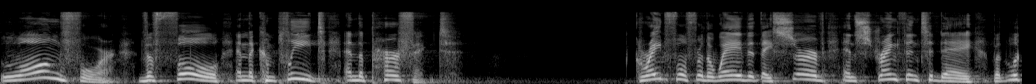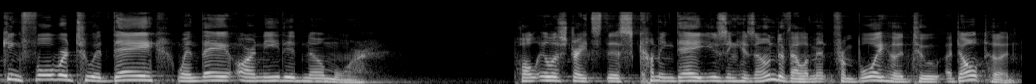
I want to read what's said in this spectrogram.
long for the full and the complete and the perfect grateful for the way that they serve and strengthen today, but looking forward to a day when they are needed no more. Paul illustrates this coming day using his own development from boyhood to adulthood.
